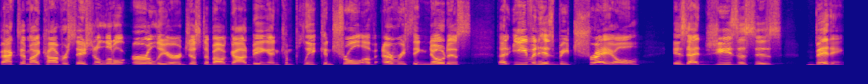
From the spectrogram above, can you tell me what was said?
Back to my conversation a little earlier, just about God being in complete control of everything. Notice that even his betrayal is at Jesus' bidding.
